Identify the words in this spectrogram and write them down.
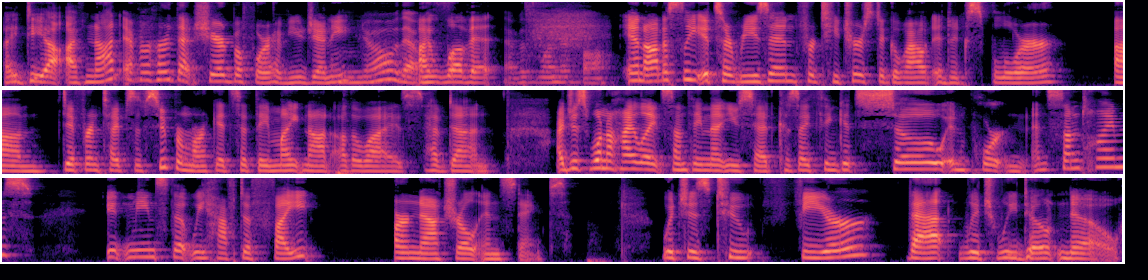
idea. I've not ever heard that shared before. Have you, Jenny? No, that was, I love it. That was wonderful. And honestly, it's a reason for teachers to go out and explore um, different types of supermarkets that they might not otherwise have done. I just want to highlight something that you said because I think it's so important. And sometimes it means that we have to fight our natural instinct, which is to fear that which we don't know.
